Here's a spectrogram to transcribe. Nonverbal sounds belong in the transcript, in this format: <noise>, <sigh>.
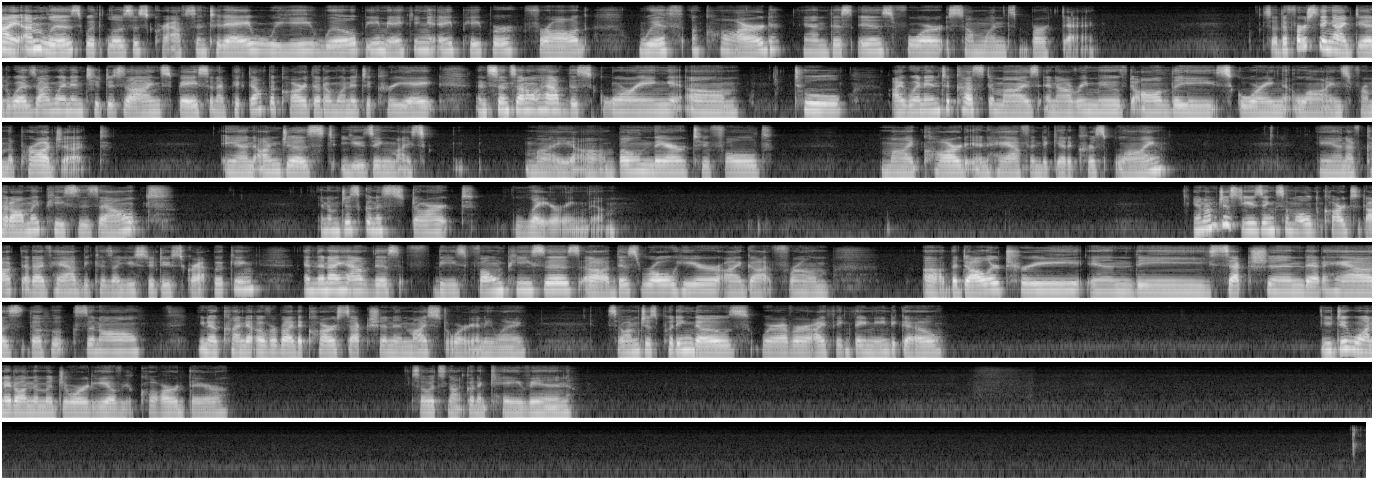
Hi, I'm Liz with Liz's Crafts and today we will be making a paper frog with a card and this is for someone's birthday. So the first thing I did was I went into Design Space and I picked out the card that I wanted to create and since I don't have the scoring um, tool I went into Customize and I removed all the scoring lines from the project and I'm just using my my um, bone there to fold my card in half and to get a crisp line. And I've cut all my pieces out. And I'm just going to start layering them. And I'm just using some old cardstock that I've had because I used to do scrapbooking and then I have this these foam pieces. Uh, this roll here I got from uh, the Dollar Tree in the section that has the hooks and all. You know, kind of over by the car section in my store anyway. So I'm just putting those wherever I think they need to go. You do want it on the majority of your card there so it's not going to cave in.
